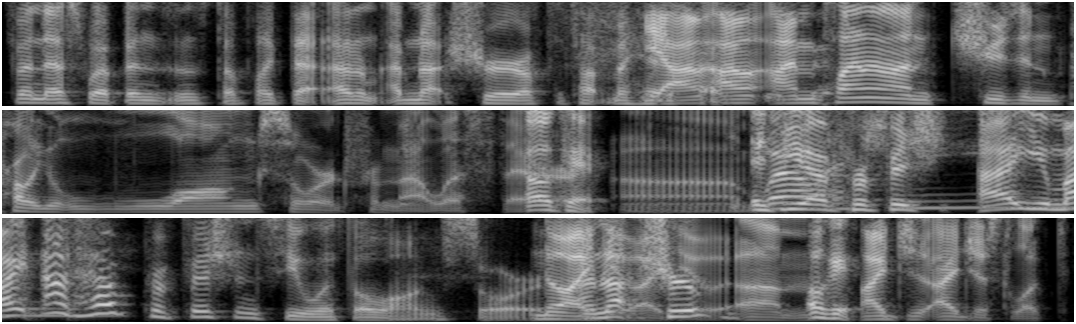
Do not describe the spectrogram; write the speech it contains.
finesse weapons and stuff like that. I don't. I'm not sure off the top of my head. yeah, I'm, I'm planning on choosing probably long sword from that list there. Okay. Uh, if well, you have proficiency, uh, you might not have proficiency with the long sword. No, I am not I sure. Um, Okay. I just I just looked,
